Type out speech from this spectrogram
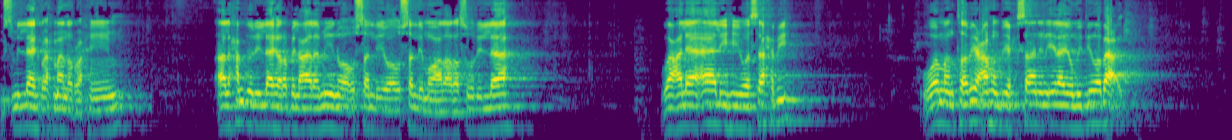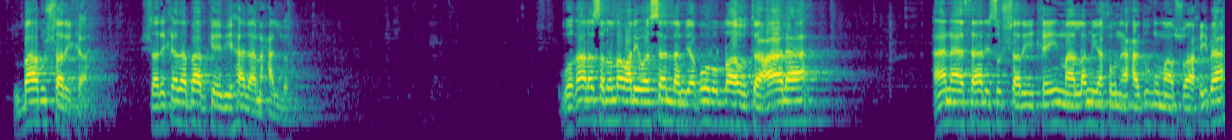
بسم الله الرحمن الرحيم الحمد لله رب العالمين واصلي واسلم على رسول الله وعلى اله وصحبه ومن تبعهم باحسان الى يوم الدين وبعد باب الشركه شركه باب كيدي هذا wqaala sala allahu alayh wasalam yaquulu allahu tacaala ana haalisu shariikayn maa lam yakun axaduhumaa saaxiba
